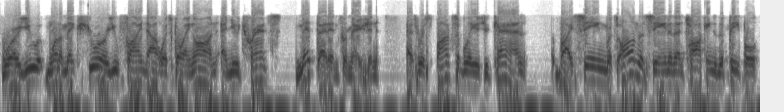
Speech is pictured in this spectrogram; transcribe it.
where you want to make sure you find out what's going on and you transmit that information as responsibly as you can by seeing what's on the scene and then talking to the people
